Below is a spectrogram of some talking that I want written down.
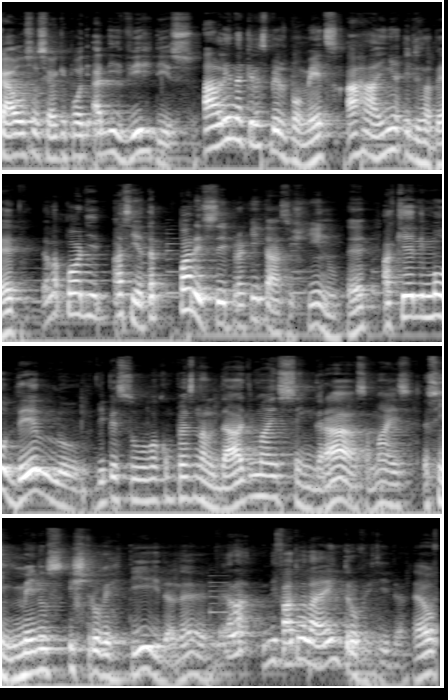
caos social que pode advir disso. Além daqueles primeiros momentos, a rainha Elizabeth, ela pode, assim, até parecer para quem está assistindo, né, aquele modelo de pessoa com personalidade mais sem graça, mais, assim, menos extrovertida, né? Ela, de fato, ela é introvertida. Eu,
